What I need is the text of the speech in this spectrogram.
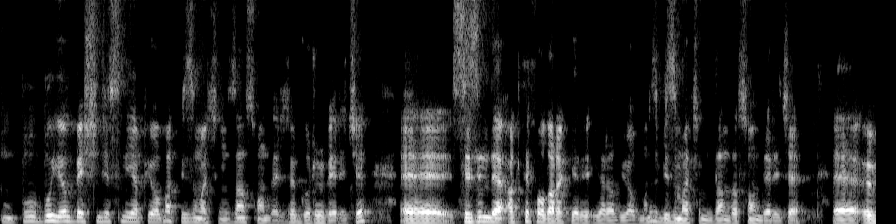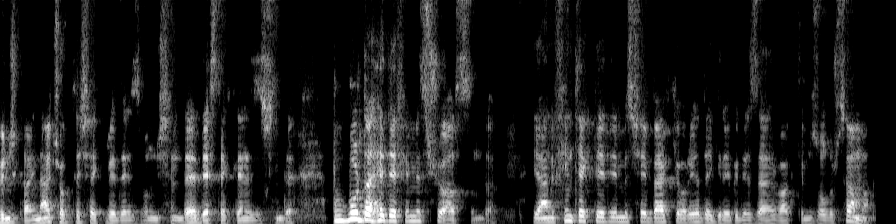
bu, bu yıl beşincisini yapıyor olmak bizim açımızdan son derece gurur verici. Ee, sizin de aktif olarak yer, yer alıyor olmanız bizim açımızdan da son derece e, övünç kaynağı. Çok teşekkür ederiz bunun için de, destekleriniz için de. Bu, burada hedefimiz şu aslında. Yani fintech dediğimiz şey belki oraya da girebiliriz eğer vaktimiz olursa ama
